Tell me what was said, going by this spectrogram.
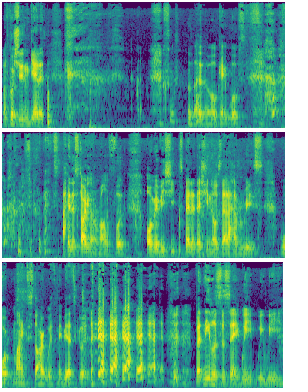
and of course, she didn't get it. okay, whoops. That's either starting on the wrong foot, or maybe she, it's better that she knows that I have a really warped mind to start with. Maybe that's good. but needless to say, we, we, we,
